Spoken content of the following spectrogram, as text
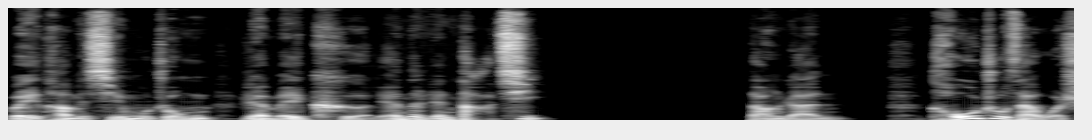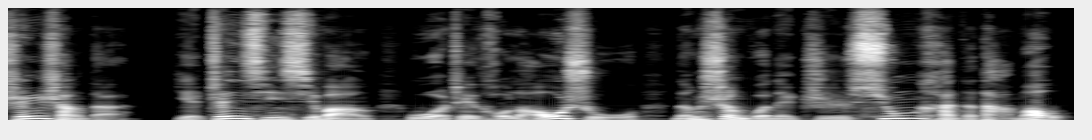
为他们心目中认为可怜的人打气。当然，投注在我身上的也真心希望我这头老鼠能胜过那只凶悍的大猫。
